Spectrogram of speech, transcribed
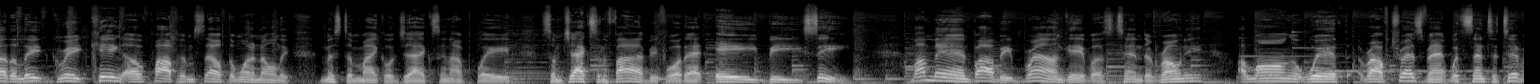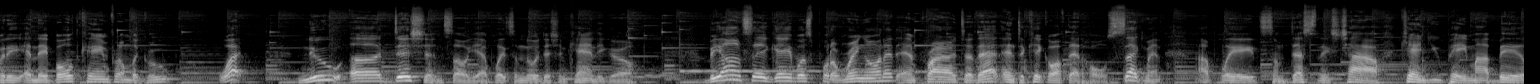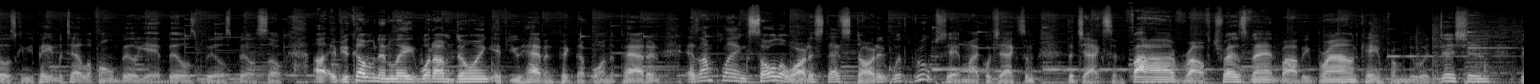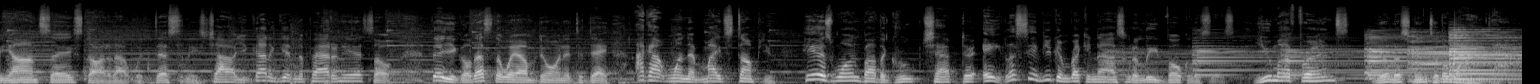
by the late great king of pop himself, the one and only Mr. Michael Jackson. I played some Jackson 5 before that, ABC. My man Bobby Brown gave us Tenderoni, along with Ralph Tresvant with Sensitivity, and they both came from the group What? New Edition. So yeah, I played some New Edition Candy Girl. Beyonce gave us Put a Ring on It, and prior to that, and to kick off that whole segment, I played some Destiny's Child. Can you pay my bills? Can you pay my telephone bill? Yeah, bills, bills, bills. So uh, if you're coming in late, what I'm doing, if you haven't picked up on the pattern, is I'm playing solo artists that started with groups. Yeah, Michael Jackson, the Jackson 5, Ralph Tresvant, Bobby Brown came from New Edition, Beyonce started out with Destiny's Child. You kind of getting the pattern here? So there you go. That's the way I'm doing it today. I got one that might stump you. Here's one by the group Chapter 8. Let's see if you can recognize who the lead vocalist is. You, my friends, you're listening to The Wind Down.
